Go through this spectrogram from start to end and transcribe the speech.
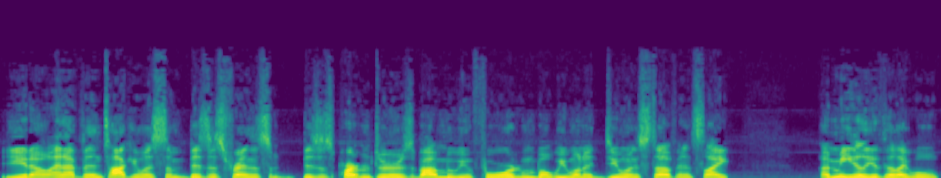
you know, and I've been talking with some business friends and some business partners about moving forward and what we want to do and stuff. And it's like immediately they're like, well,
